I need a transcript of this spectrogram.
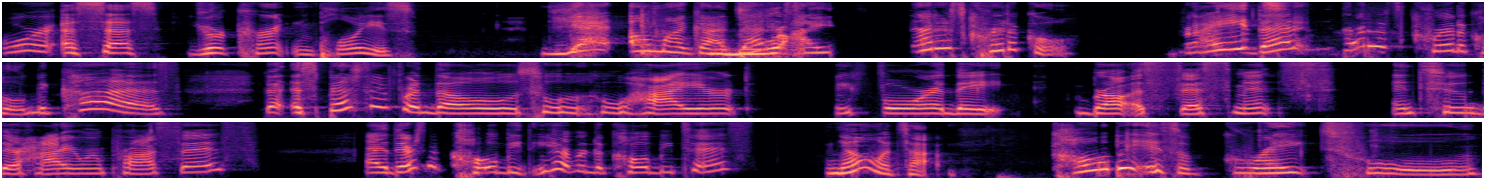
or assess your current employees. Yeah. Oh my God. That is right. that is critical. Right. That that is critical because that- especially for those who who hired before they brought assessments into their hiring process. Like there's a Kolbe. You ever the Kolbe test? no, what's up? Kolbe is a great tool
